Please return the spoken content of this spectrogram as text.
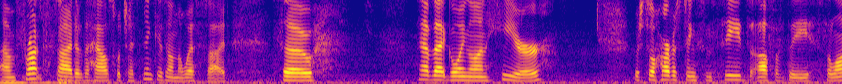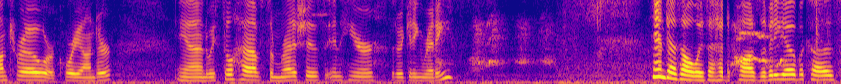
um, front side of the house, which I think is on the west side. So have that going on here. We're still harvesting some seeds off of the cilantro or coriander. And we still have some radishes in here that are getting ready. And as always, I had to pause the video because,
